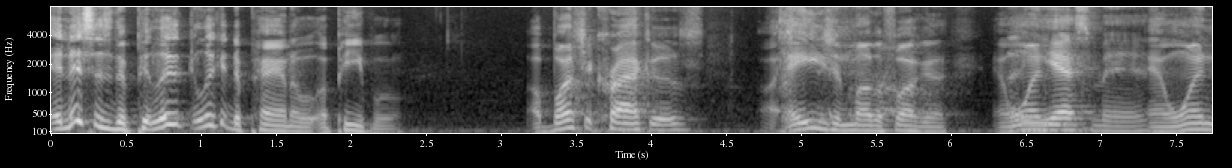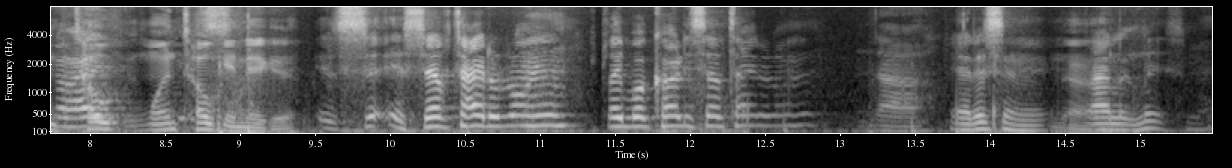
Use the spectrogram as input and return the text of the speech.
And this is the look, look at the panel of people. A bunch of crackers, an Asian motherfucker, and A one yes man. and one No, to- I- one token nigga. Is is self titled on him? Playboy Cardi self titled on him? Nah. Yeah, this in Nah. violent list, man.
